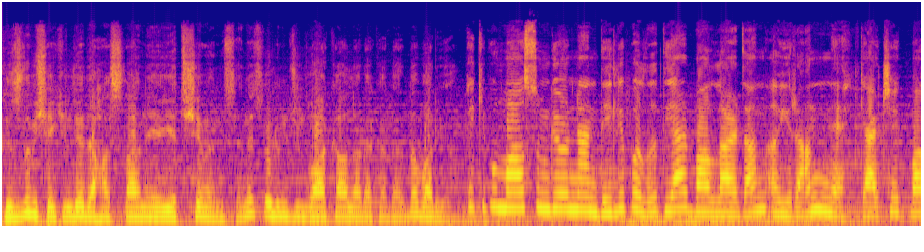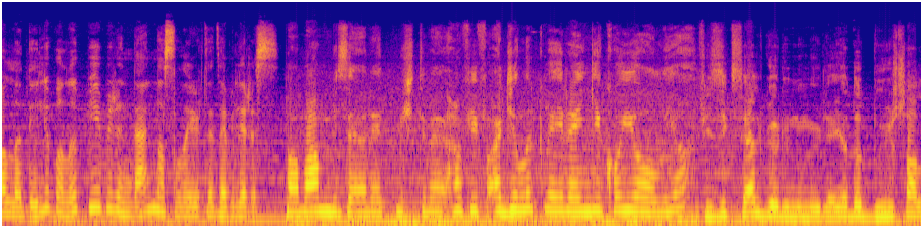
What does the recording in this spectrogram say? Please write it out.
hızlı bir şekilde de hastaneye yetişememişseniz ölümcül vakalara kadar da varıyor. Peki bu masum görünen deli balı diğer ballardan ayıran ne? Gerçek balla deli balı birbirinden nasıl ayırt edebiliriz? Babam bize öğretmişti ve hafif acılık ve rengi koyu oluyor. Fiziksel görünümüyle ya da duysal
